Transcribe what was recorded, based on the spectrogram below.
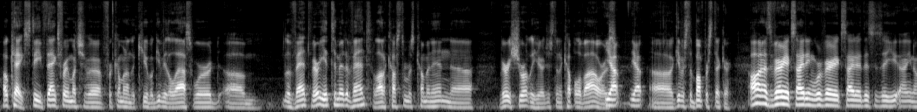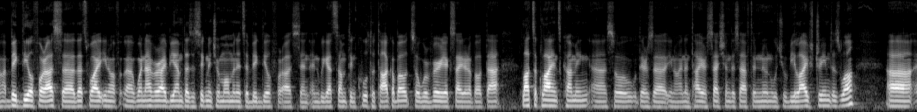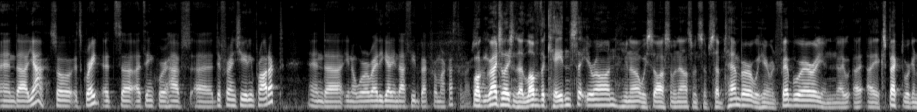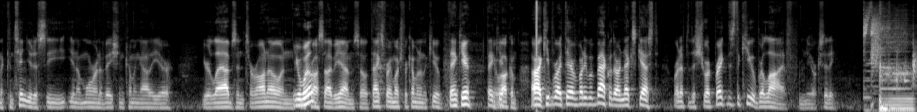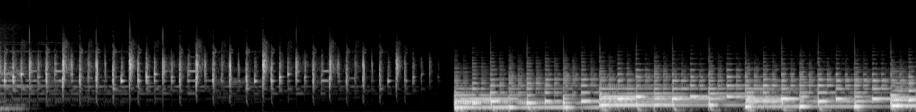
Okay, Steve, thanks very much uh, for coming on theCUBE. I'll give you the last word. Um, event, very intimate event, a lot of customers coming in uh, very shortly here, just in a couple of hours. Yep, yep. Uh, give us the bumper sticker. Oh, that's very exciting. We're very excited. This is a uh, you know a big deal for us. Uh, that's why you know f- uh, whenever IBM does a signature moment, it's a big deal for us, and, and we got something cool to talk about. So we're very excited about that. Lots of clients coming. Uh, so there's a you know an entire session this afternoon, which will be live streamed as well. Uh, and uh, yeah, so it's great. It's uh, I think we have a differentiating product, and uh, you know we're already getting that feedback from our customers. Well, congratulations. I love the cadence that you're on. You know, we saw some announcements in September. We're here in February, and I, I, I expect we're going to continue to see you know more innovation coming out of your your labs in Toronto and, You and will. across IBM. So thanks very much for coming on theCUBE. Thank you. Thank You're you. welcome. All right, keep it right there, everybody. We're back with our next guest right after this short break. This is theCUBE. We're live from New York City.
